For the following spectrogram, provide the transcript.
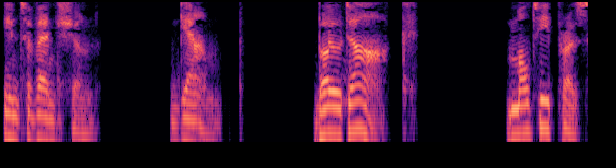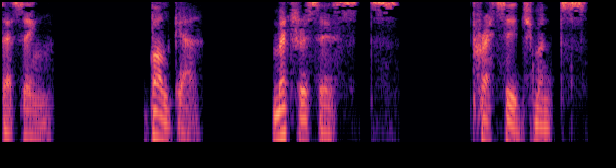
Intervention. GAMP. Bodark. Multiprocessing. Bulgar. Metricists. Presagements.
